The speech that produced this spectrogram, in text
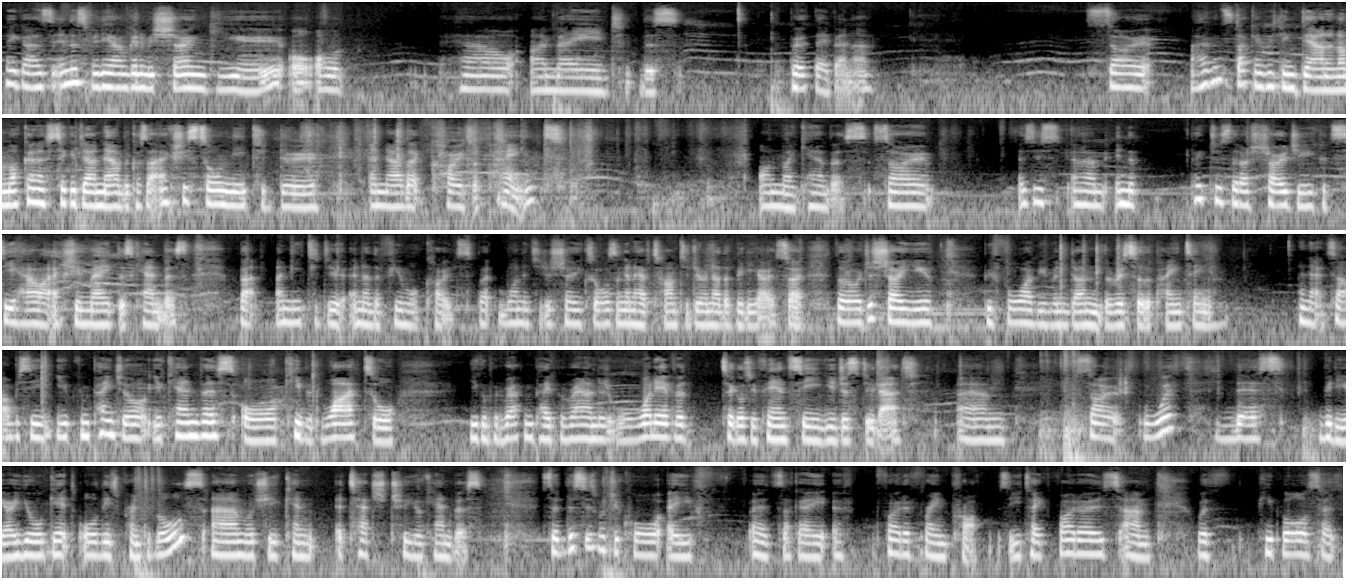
Hey guys, in this video I'm going to be showing you all how I made this birthday banner. So I haven't stuck everything down and I'm not going to stick it down now because I actually still need to do another coat of paint on my canvas. So as you um, in the pictures that I showed you, you could see how I actually made this canvas but I need to do another few more coats but wanted to just show you because I wasn't going to have time to do another video. So thought I would just show you before I've even done the rest of the painting and that. So obviously you can paint your, your canvas or keep it white or you can put wrapping paper around it or whatever tickles your fancy you just do that. Um, so with this video you'll get all these printables um, which you can attach to your canvas so this is what you call a, it's like a, a photo frame prop. So you take photos um, with people, so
